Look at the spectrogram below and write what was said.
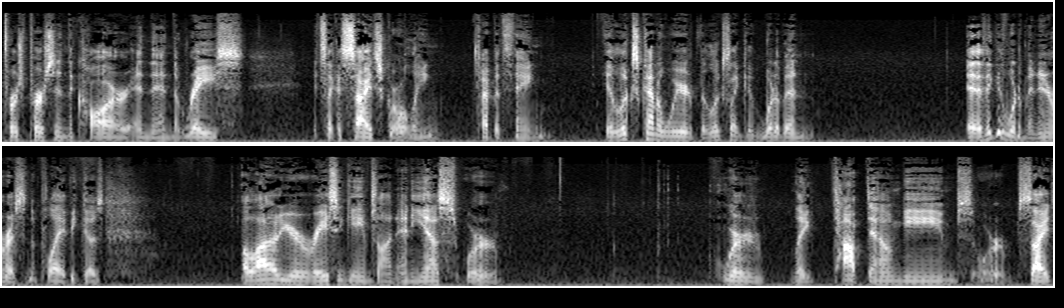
first person in the car, and then the race. It's like a side scrolling type of thing. It looks kind of weird, but it looks like it would have been. I think it would have been interesting to play because a lot of your racing games on NES were were like top down games or side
